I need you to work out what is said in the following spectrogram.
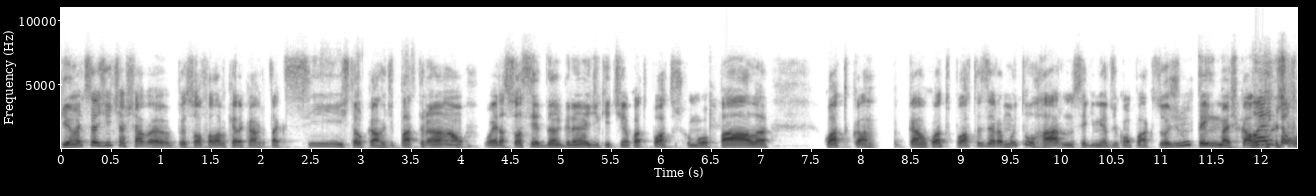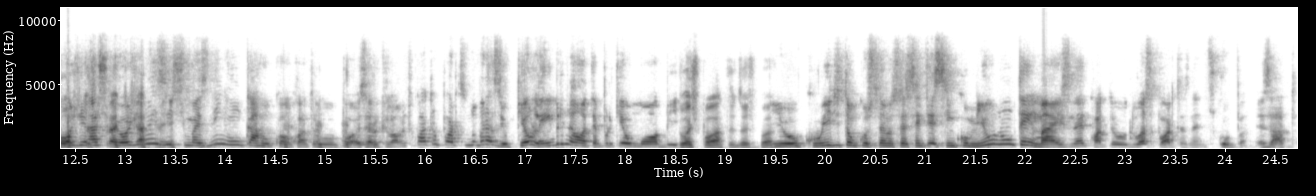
Porque antes a gente achava, o pessoal falava que era carro de taxista, o carro de patrão, ou era só sedã grande que tinha quatro portas como Opala. Quatro carro, carro quatro portas era muito raro no segmento de compactos. Hoje não tem mais carro é, então, hoje, acho que hoje não existe mais nenhum carro com quatro, zero quilômetro, quatro portas no Brasil. Que eu lembre, não, até porque o Mob. Duas portas, duas portas. E o Quid estão custando 65 mil, não tem mais, né? Quatro, duas portas, né? Desculpa, exato.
